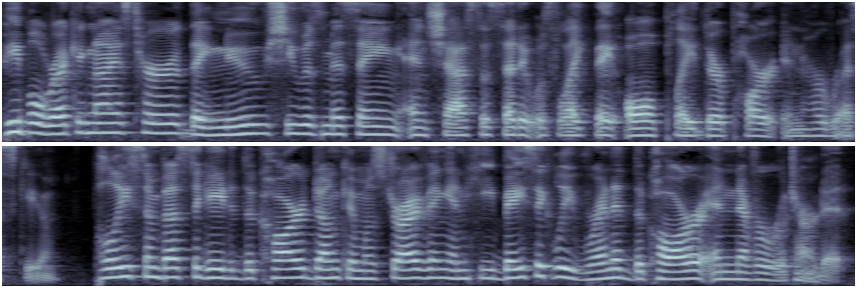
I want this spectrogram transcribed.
People recognized her, they knew she was missing, and Shasta said it was like they all played their part in her rescue. Police investigated the car Duncan was driving, and he basically rented the car and never returned it.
